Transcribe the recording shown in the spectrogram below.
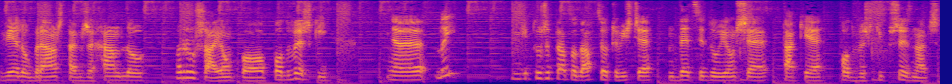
wielu branż, także handlu, ruszają po podwyżki. E, no i niektórzy pracodawcy oczywiście decydują się takie podwyżki przyznać.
